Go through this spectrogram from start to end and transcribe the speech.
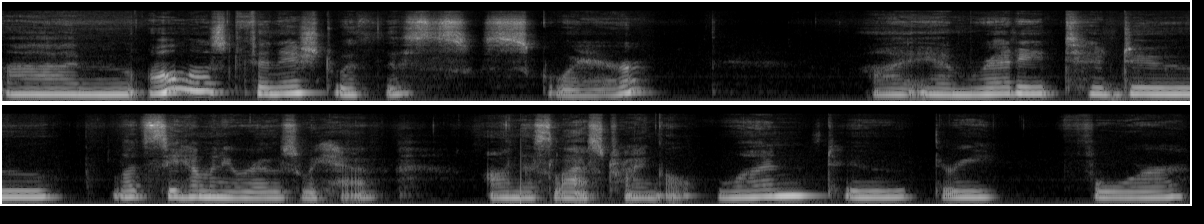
I'm almost finished with this square. I am ready to do, let's see how many rows we have on this last triangle. One, two, three, four.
